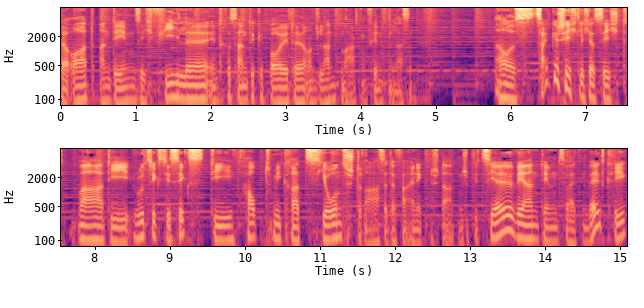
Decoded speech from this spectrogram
der Ort, an dem sich viele interessante Gebäude und Landmarken finden lassen. Aus zeitgeschichtlicher Sicht war die Route 66 die Hauptmigrationsstraße der Vereinigten Staaten. Speziell während dem Zweiten Weltkrieg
